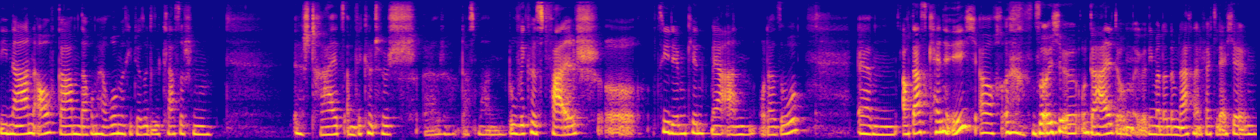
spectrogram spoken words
die nahen Aufgaben darum herum. Es gibt ja so diese klassischen Streits am Wickeltisch, äh, dass man, du wickelst falsch, äh, zieh dem Kind mehr an oder so. Ähm, auch das kenne ich, auch solche Unterhaltungen, über die man dann im Nachhinein vielleicht lächeln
